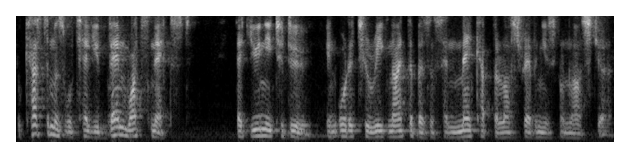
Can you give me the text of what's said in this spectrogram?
your customers will tell you then what's next that you need to do in order to reignite the business and make up the lost revenues from last year.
